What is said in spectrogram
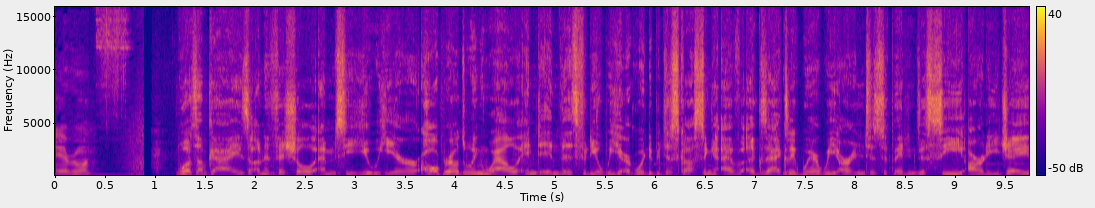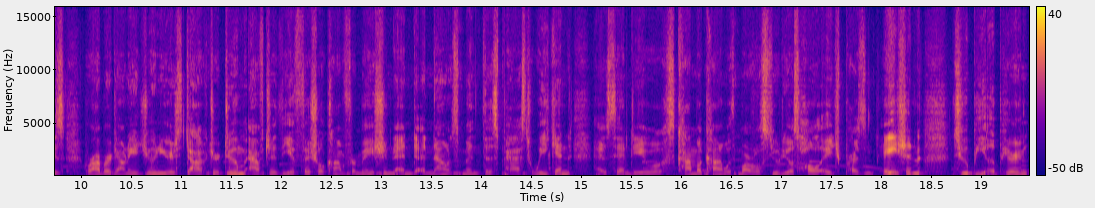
Hey everyone. What's up guys, Unofficial MCU here, hope you're all doing well, and in this video we are going to be discussing of exactly where we are anticipating to see RDJ's Robert Downey Jr.'s Doctor Doom after the official confirmation and announcement this past weekend at San Diego's Comic-Con with Marvel Studios Hall H presentation to be appearing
